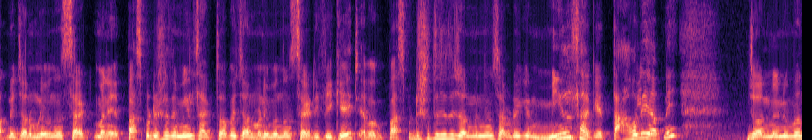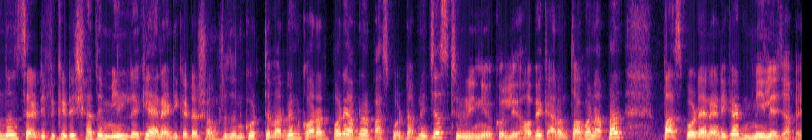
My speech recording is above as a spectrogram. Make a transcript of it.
আপনি জন্ম নিবন্ধন মানে পাসপোর্টের সাথে মিল থাকতে হবে জন্ম নিবন্ধন সার্টিফিকেট এবং পাসপোর্টের সাথে যদি জন্ম নিবন্ধন সার্টিফিকেট মিল থাকে, তাহলেই আপনি জন্ম নিবন্ধন সার্টিফিকেটের সাথে মিল রেখে এনআইডি কার্ডটা সংশোধন করতে পারবেন। করার পরে আপনার পাসপোর্টটা আপনি জাস্ট রিনিউ করলেই হবে, কারণ তখন আপনার পাসপোর্ট এনআইডি কার্ড মিলে যাবে।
